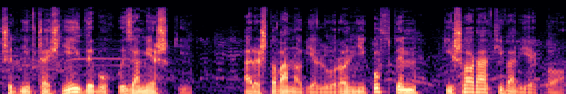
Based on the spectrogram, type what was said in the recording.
Trzy dni wcześniej wybuchły zamieszki. Aresztowano wielu rolników, w tym Kishora Tiwariego.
